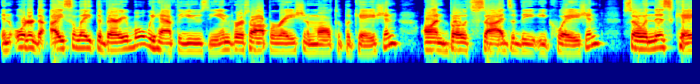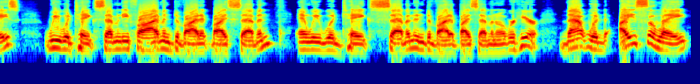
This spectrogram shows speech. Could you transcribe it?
In order to isolate the variable, we have to use the inverse operation of multiplication on both sides of the equation. So in this case, we would take 75 and divide it by 7, and we would take 7 and divide it by 7 over here. That would isolate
